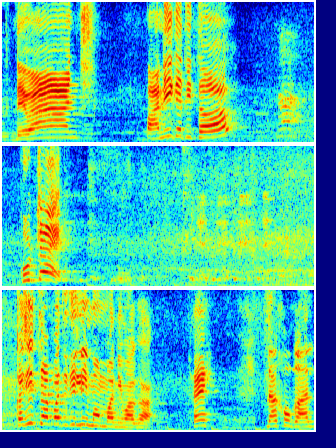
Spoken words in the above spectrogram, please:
देवांश पाणी का तिथं? कुठे? कशी चपाती दिली मम्मानी मागा? हे? दाखव गाल.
